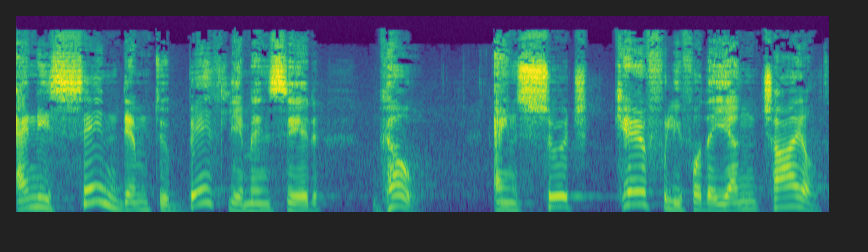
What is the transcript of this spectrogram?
And he sent them to Bethlehem and said, Go and search carefully for the young child.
